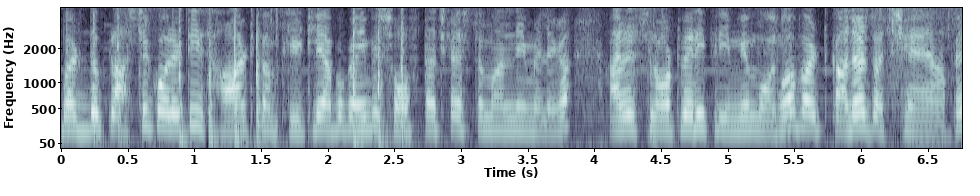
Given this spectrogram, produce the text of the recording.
But the plastic quality is hard completely आपको कहीं भी सॉफ्ट टच का इस्तेमाल नहीं मिलेगा। And it's not very premium also but colours अच्छे हैं यहाँ पे।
